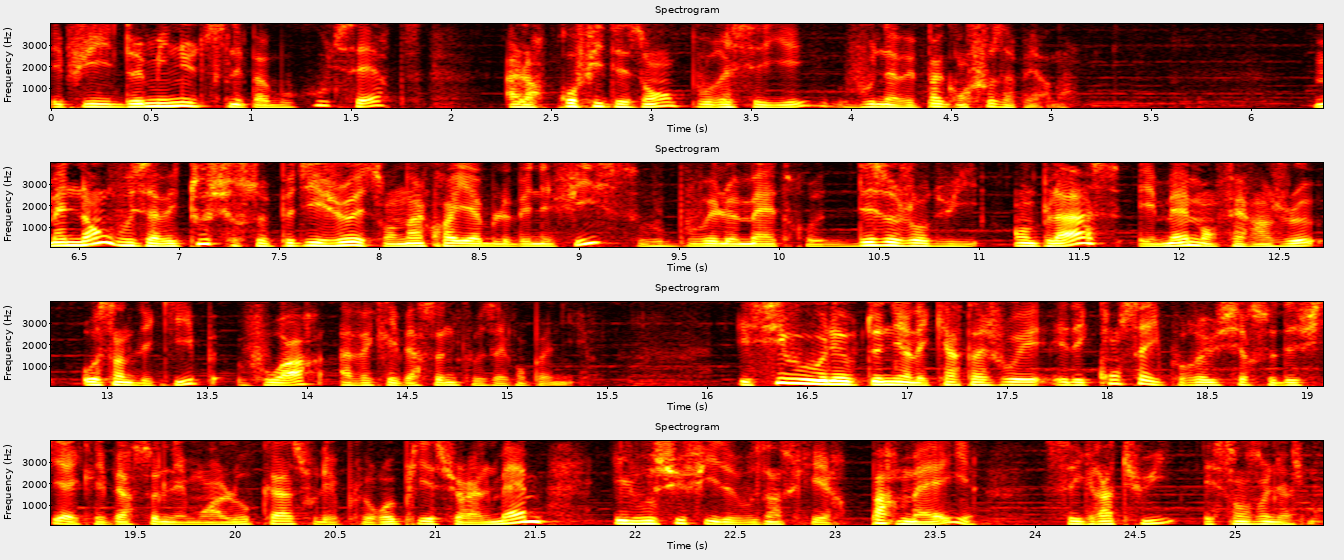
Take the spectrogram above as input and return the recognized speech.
Et puis deux minutes, ce n'est pas beaucoup, certes, alors profitez-en pour essayer, vous n'avez pas grand-chose à perdre. Maintenant, vous savez tout sur ce petit jeu et son incroyable bénéfice, vous pouvez le mettre dès aujourd'hui en place et même en faire un jeu au sein de l'équipe, voire avec les personnes que vous accompagnez. Et si vous voulez obtenir les cartes à jouer et des conseils pour réussir ce défi avec les personnes les moins loquaces ou les plus repliées sur elles-mêmes, il vous suffit de vous inscrire par mail c'est gratuit et sans engagement.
